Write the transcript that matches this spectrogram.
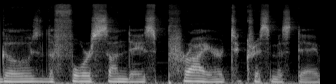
goes the four Sundays prior to Christmas Day.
